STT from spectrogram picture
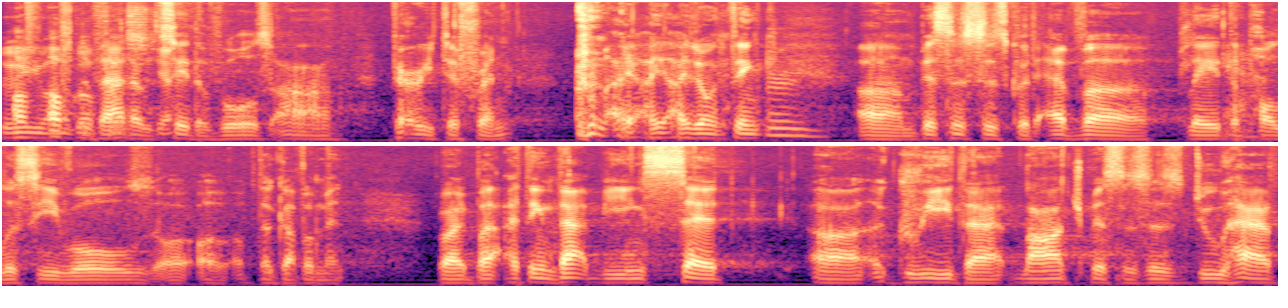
do Off, you off go the first? I would Yeah. say the rules are very different. I, I, I don't think um, businesses could ever play the policy roles of, of of the government, right? But I think that being said, uh, agree that large businesses do have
